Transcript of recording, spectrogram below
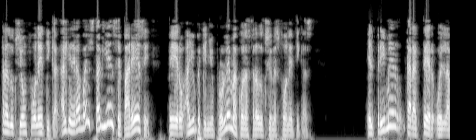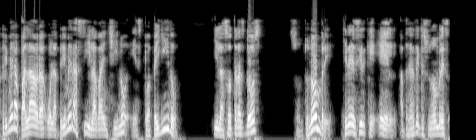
traducción fonética. Alguien dirá, bueno, está bien, se parece. Pero hay un pequeño problema con las traducciones fonéticas. El primer carácter o la primera palabra o la primera sílaba en chino es tu apellido y las otras dos son tu nombre. Quiere decir que él, a pesar de que su nombre es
